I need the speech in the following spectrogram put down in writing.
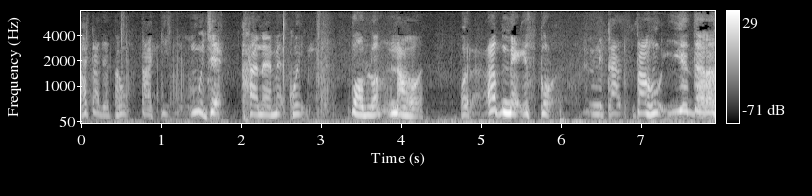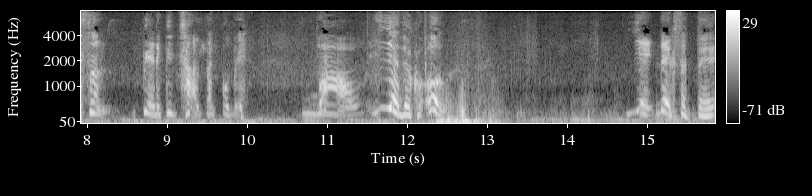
हटा देता हूँ ताकि मुझे खाने में कोई प्रॉब्लम ना हो। और अब मैं इसको निकालता हूँ। ये दरअसल पेड़ की छाल तक को मैं वाओ, ये देखो, ओ। ये देख सकते हैं,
